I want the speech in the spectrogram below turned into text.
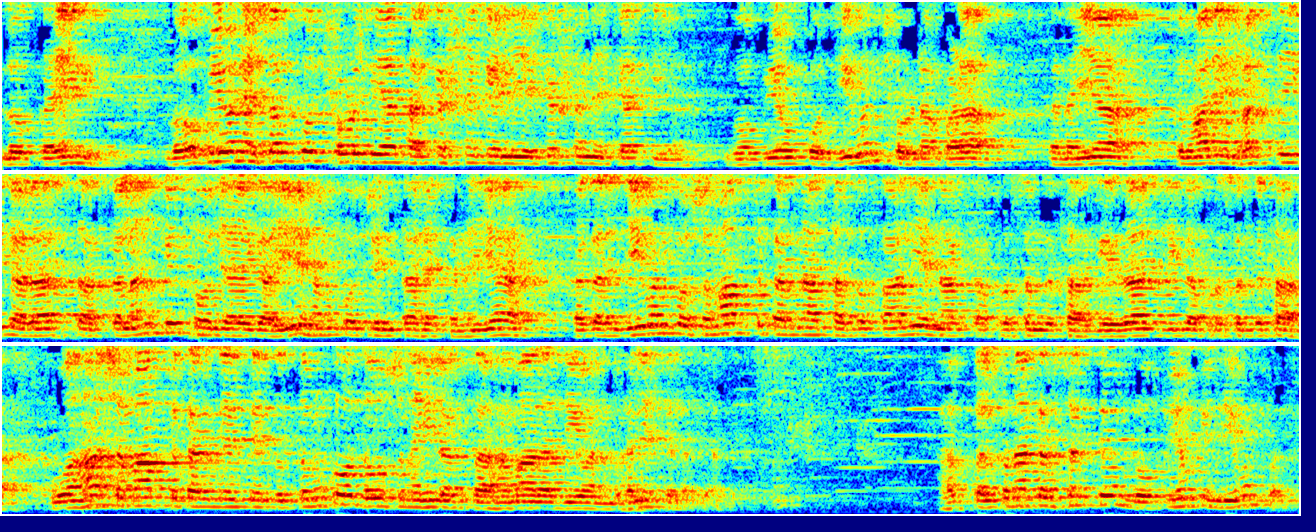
लोग कहेंगे, गोपियों ने सब कुछ छोड़ दिया था कृष्ण के लिए। कृष्ण ने क्या किया? गोपियों को जीवन छोड़ना पड़ा। कन्हैया, तुम्हारी भक्ति का रास्ता कलंकित हो जाएगा। ये हमको चिंता है कन्हैया। अगर जीवन को समाप्त करना था तो कालिय नाग का प्रसंग था, गिरिराज जी का प्रसंग था। वहाँ समाप्त कर देते तो तुमको दोष नहीं लगता। हमारा जीवन भले चला जाता। आप कल्पना कर सकते हो गोपियों के जीवन पर।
